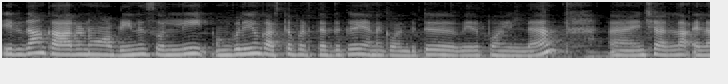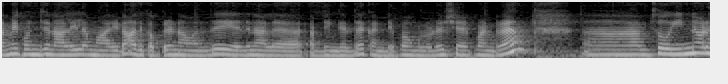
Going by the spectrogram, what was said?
இதுதான் காரணம் அப்படின்னு சொல்லி உங்களையும் கஷ்டப்படுத்துறதுக்கு எனக்கு வந்துட்டு விருப்பம் இல்லை. அஹ் எல்லாமே கொஞ்சம் நாளையில் மாறிடும். அதுக்கப்புறம் நான் வந்து எதனால் அப்படிங்கிறத கண்டிப்பாக உங்களோட ஷேர் பண்ணுறேன் ஸோ என்னோட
